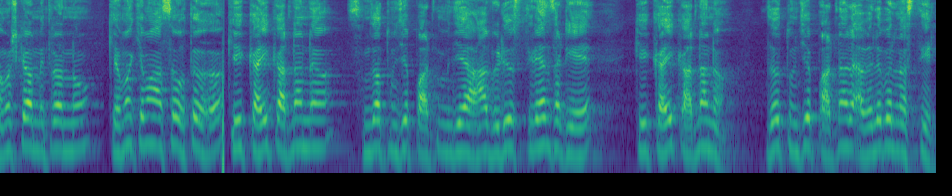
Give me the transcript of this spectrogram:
नमस्कार मित्रांनो. केव्हा केव्हा असं होतं की काही कारणानं समजा तुमचे पार्ट म्हणजे हा व्हिडिओ स्त्रियांसाठी आहे की काही कारणानं जर तुमचे पार्टनर अवेलेबल नसतील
